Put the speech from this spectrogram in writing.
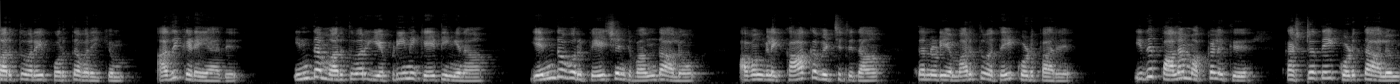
மருத்துவரை பொறுத்த வரைக்கும் அது கிடையாது. இந்த மருத்துவர் எப்படின்னு கேட்டிங்கன்னா எந்த ஒரு பேஷண்ட் வந்தாலும் அவங்களை காக்க வச்சுட்டு தான் தன்னுடைய மருத்துவத்தை கொடுப்பாரு. இது பல மக்களுக்கு கஷ்டத்தை கொடுத்தாலும்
